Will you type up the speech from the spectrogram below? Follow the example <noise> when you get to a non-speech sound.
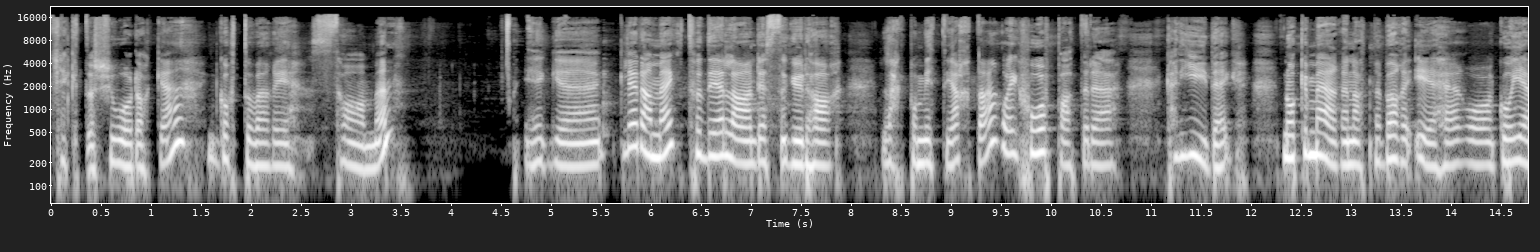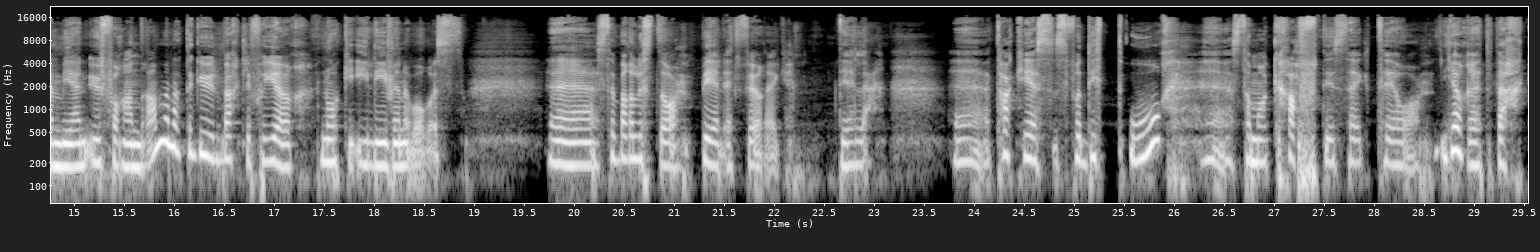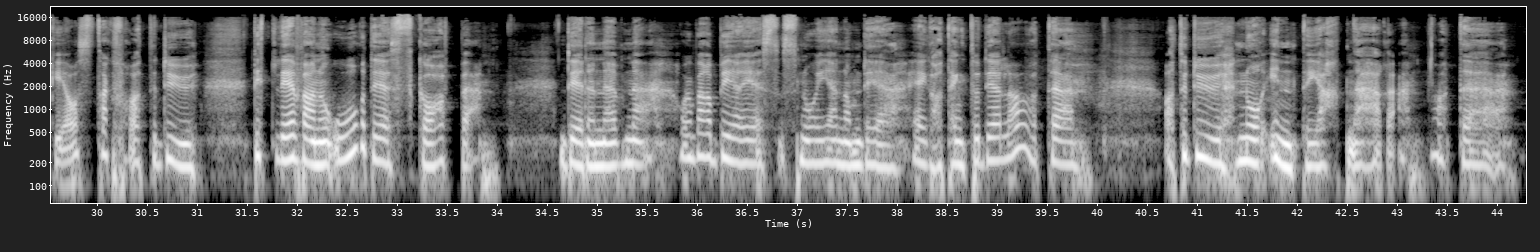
Kjekt å se dere. Godt å være sammen. Jeg eh, gleder meg til å dele det som Gud har lagt på mitt hjerte, og jeg håper at det kan gi deg noe mer enn at vi bare er her og går hjem igjen uforandra, men at Gud virkelig får gjøre noe i livene våre. Eh, så jeg bare har lyst til å be litt før jeg deler. Eh, takk, Jesus, for ditt ord, eh, som har kraft i seg til å gjøre et verk i oss. Takk for at du, ditt levende ord, det skaper det det nevner. Og jeg bare ber Jesus nå igjennom det jeg har tenkt å dele, at, eh, at du når inn til hjertene, Herre. At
